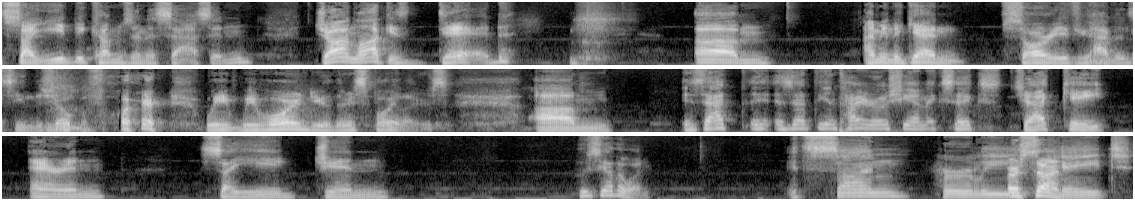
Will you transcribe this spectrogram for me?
Sayid becomes an assassin. John Locke is dead. Um, I mean, again, sorry if you haven't seen the show before. we we warned you. There's spoilers. Um, is that is that the entire Oceanic Six? Jack, Kate, Aaron, Sayid, Jin. Who's the other one? It's Sun, Hurley, Or Sun. Kate,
